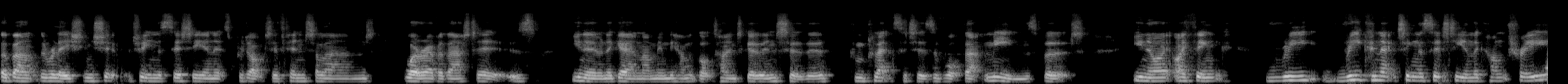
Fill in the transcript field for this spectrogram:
about the relationship between the city and its productive hinterland, wherever that is. You know, and again, I mean, we haven't got time to go into the complexities of what that means, but, you know, I, I think re reconnecting the city and the country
